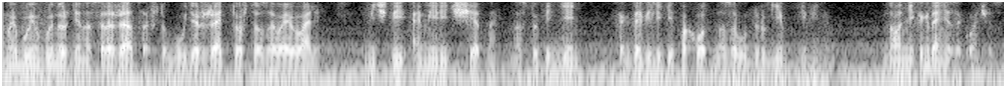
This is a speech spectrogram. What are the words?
Мы будем вынуждены сражаться, чтобы удержать то, что завоевали. Мечты о мире тщетны. Наступит день, когда Великий Поход назовут другим именем. Но он никогда не закончится.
